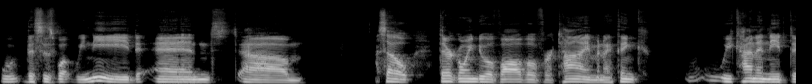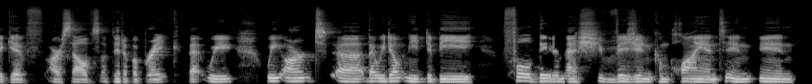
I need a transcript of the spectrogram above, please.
w- this is what we need and um, so they're going to evolve over time and i think we kind of need to give ourselves a bit of a break that we we aren't uh, that we don't need to be full data mesh vision compliant in in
